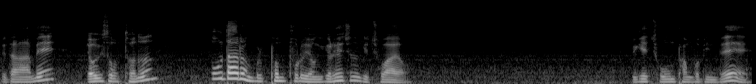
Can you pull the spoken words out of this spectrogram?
그 다음에 여기서부터는 또 다른 물펌프로 연결해 주는 게 좋아요. 이게 좋은 방법인데,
